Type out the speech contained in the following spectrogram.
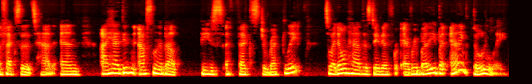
effects that it's had, and I had didn't ask them about these effects directly, so I don't have this data for everybody. But anecdotally,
